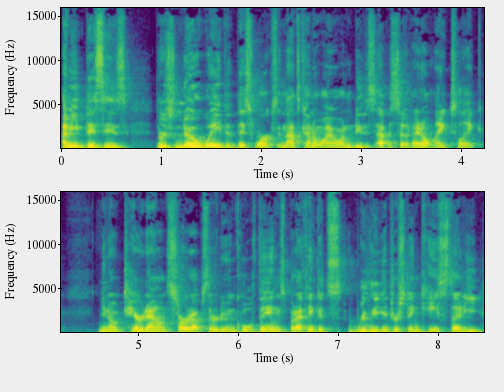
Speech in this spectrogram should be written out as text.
I mean, this is there's no way that this works. And that's kind of why I want to do this episode. I don't like to like you know, tear down startups that are doing cool things, but I think it's really interesting case study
